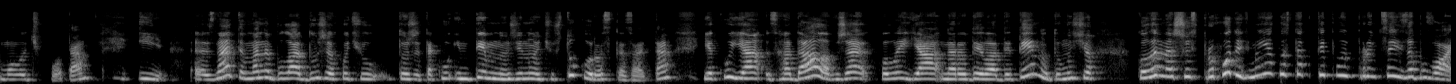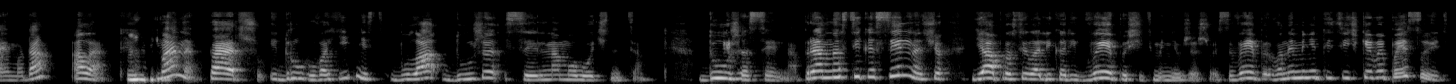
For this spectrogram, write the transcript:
молочко. Та? І е, знаєте, в мене була дуже хочу теж таку інтимну жіночу штуку розказати, та? яку я згадала вже, коли я народила дитину, тому що коли в нас щось проходить, ми якось так типу про це і забуваємо. Да? Але в мене першу і другу вагітність була дуже сильна молочниця. Дуже сильна. Прям настільки сильна, що я просила лікарів, випишіть мені вже щось. Вип... Вони мені ті свічки виписують,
